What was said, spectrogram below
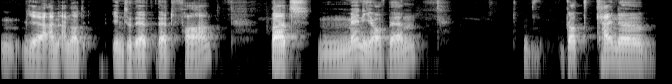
mm, yeah, I'm, I'm not into that that far. But many of them got kind of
